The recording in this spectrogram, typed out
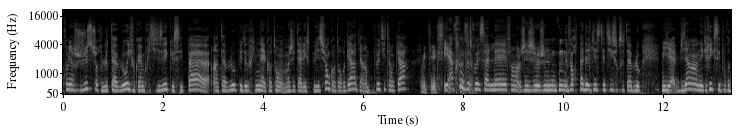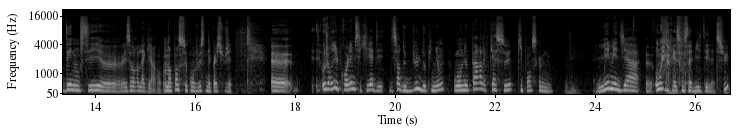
Première, juste sur le tableau, il faut quand même préciser que c'est pas euh, un tableau pédocriminel. Quand on, moi j'étais à l'exposition, quand on regarde, il y a un petit encart. Oui, qui Et après, on peut trouver ça laid. Enfin, je, ne porte pas d'avis esthétique sur ce tableau, mais il y a bien un écrit que c'est pour dénoncer euh, les horreurs de la guerre. on en pense ce qu'on veut, ce n'est pas le sujet. Euh, aujourd'hui, le problème, c'est qu'il y a des, sortes de bulles d'opinion où on ne parle qu'à ceux qui pensent comme nous. Mhm. Les médias ont une responsabilité là-dessus.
